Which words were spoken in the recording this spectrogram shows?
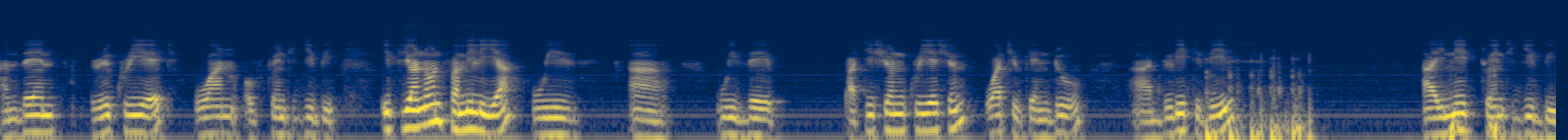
and then recreate one of 20 GB if you are not familiar with uh, with the partition creation what you can do uh, delete this. I need 20 GB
